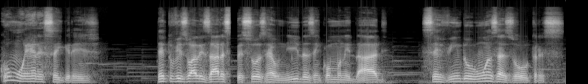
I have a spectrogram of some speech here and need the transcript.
como era essa igreja. Tento visualizar as pessoas reunidas em comunidade, servindo umas às outras.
